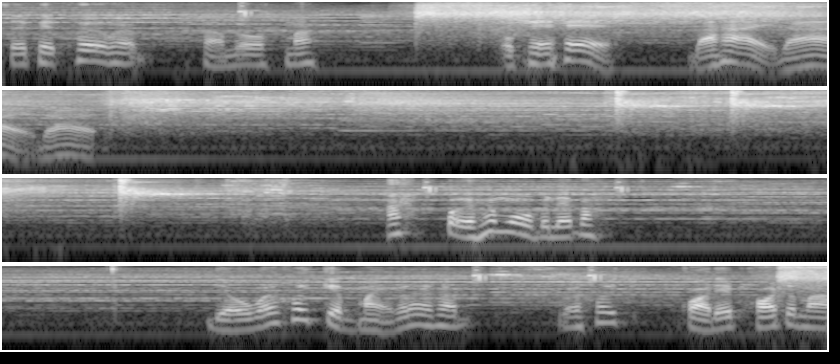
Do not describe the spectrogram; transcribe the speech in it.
ใส่เพชรเพิ่มครับสามโลมา โอเค ได้ได้ได้อะ เปิดให้โมไปเลยปะ เดี๋ยวไว้ค่อยเก็บใหม่ก็ได้ครับ ไว้ค่อยกว่าเดฟทอสจะมา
